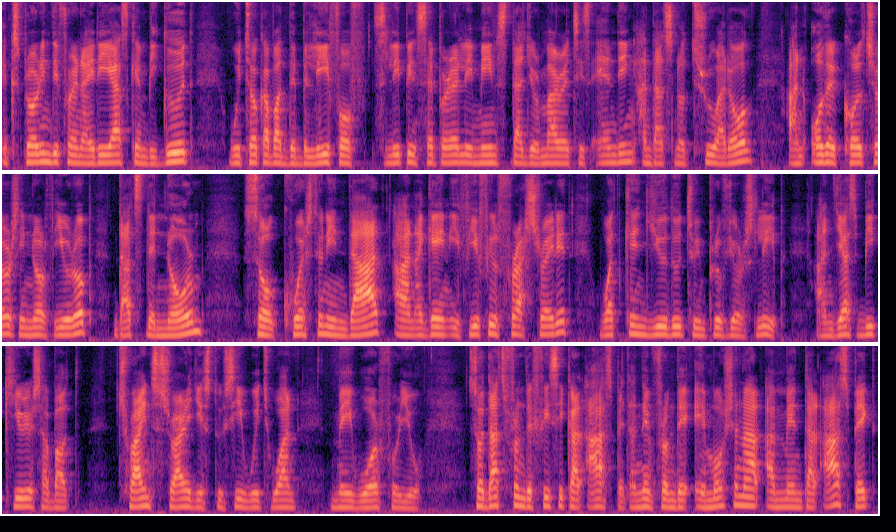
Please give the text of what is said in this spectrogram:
exploring different ideas can be good. We talk about the belief of sleeping separately means that your marriage is ending, and that's not true at all. And other cultures in North Europe, that's the norm. So, questioning that, and again, if you feel frustrated, what can you do to improve your sleep? And just be curious about trying strategies to see which one may work for you. So, that's from the physical aspect. And then from the emotional and mental aspect,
